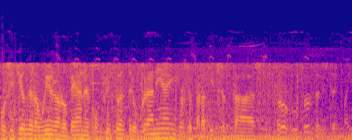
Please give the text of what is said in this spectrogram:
posición de la Unión Europea en el conflicto entre Ucrania y los separatistas prorrusos del este país.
